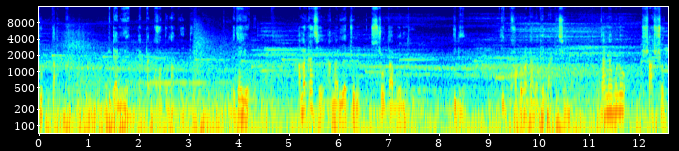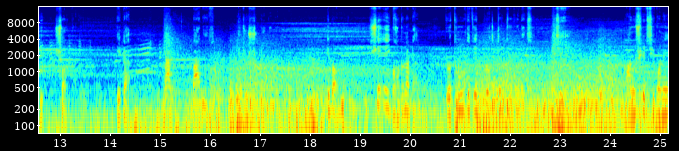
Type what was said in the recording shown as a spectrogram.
টুকটাক এটা নিয়ে একটা ঘটনা বলতে। যাই হোক, আমার কাছে আমারই একজন শ্রোতা বন্ধু, তিনি এই ঘটনাটা আমাকে পাঠিয়েছেন। তার নাম হলো শাশ্বতী সরকার। এটা তার বাড়ির নিজস্ব ঘটনা এবং সে এই ঘটনাটা প্রথম থেকে প্রত্যক্ষ করেছে যে মানুষের জীবনে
